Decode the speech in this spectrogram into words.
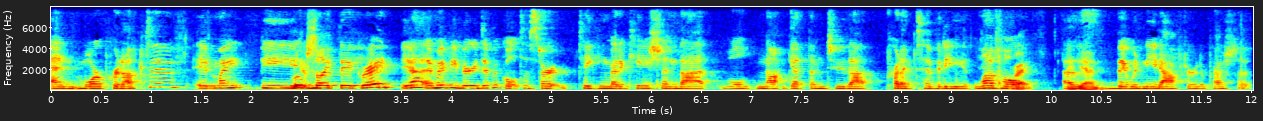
and more productive, it might be Looks like they're great. yeah, it might be very difficult to start taking medication that will not get them to that productivity level Right. as Again. they would need after a depressive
